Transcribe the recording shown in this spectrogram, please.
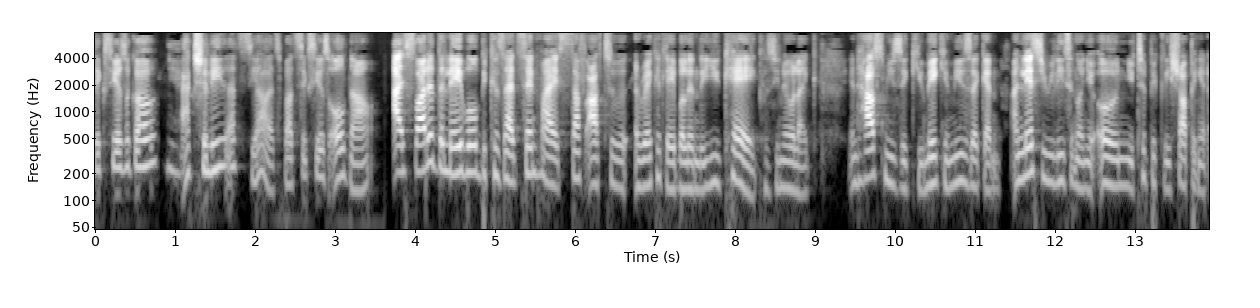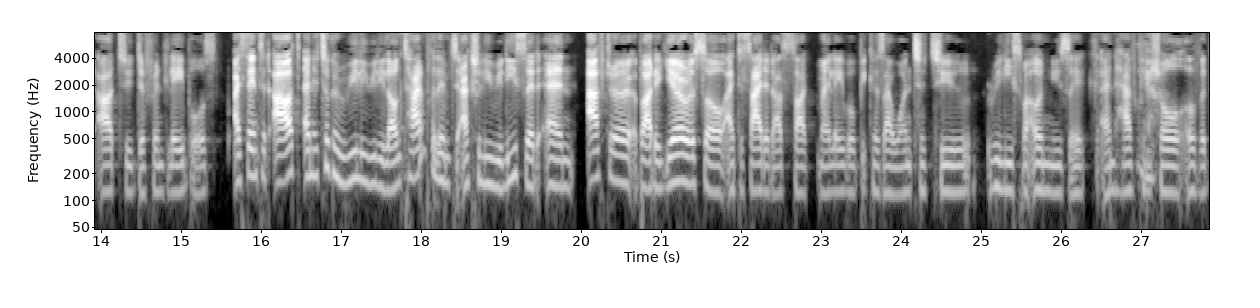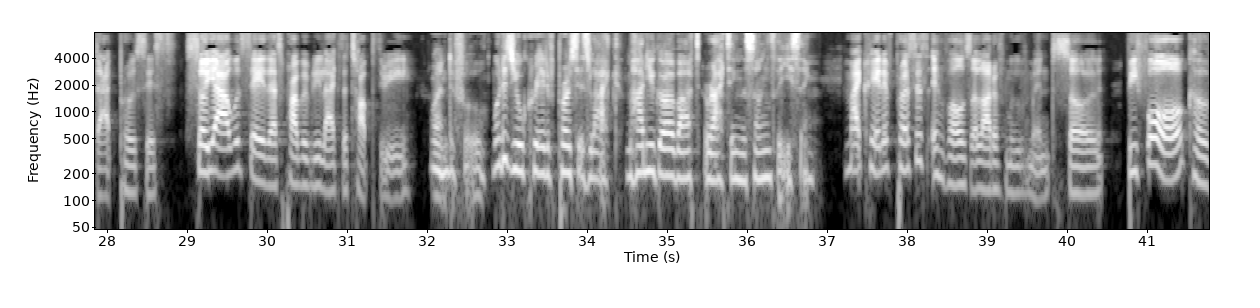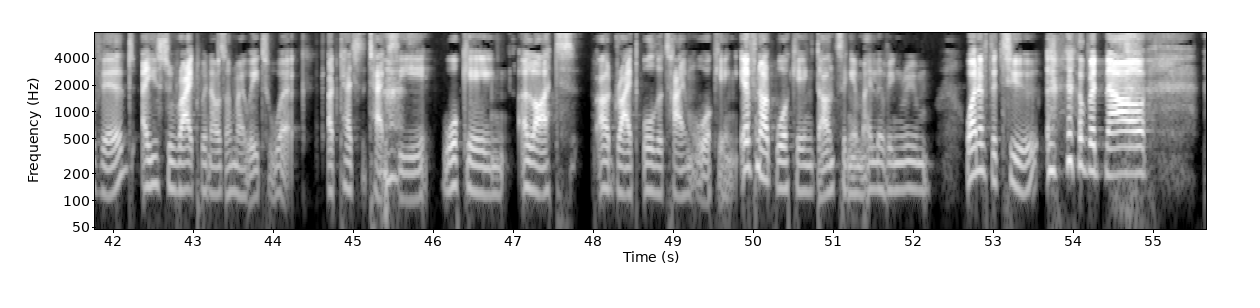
six years ago. Yeah. Actually, that's, yeah, it's about six years old now. I started the label because I had sent my stuff out to a record label in the UK. Cause you know, like in house music, you make your music and unless you're releasing on your own, you're typically shopping it out to different labels. I sent it out and it took a really, really long time for them to actually release it. And after about a year or so, I decided I'd start my label because I wanted to release my own music and have control yeah. over that process. So yeah, I would say that's probably like the top three. Wonderful. What is your creative process like? How do you go about writing the songs that you sing? My creative process involves a lot of movement. So before COVID, I used to write when I was on my way to work. I'd catch the taxi, walking a lot. I'd write all the time walking. If not walking, dancing in my living room. One of the two. but now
